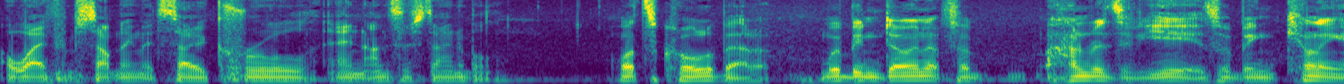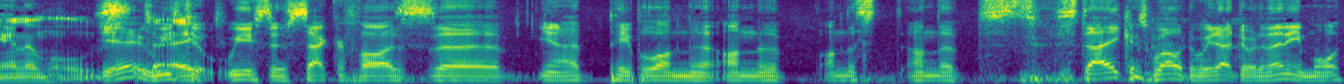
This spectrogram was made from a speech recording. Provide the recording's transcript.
away from something that's so cruel and unsustainable. What's cruel about it? We've been doing it for hundreds of years. We've been killing animals. Yeah, we used, to, we used to sacrifice, uh, you know, people on the on the on the on the stake as well. We don't do it anymore.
